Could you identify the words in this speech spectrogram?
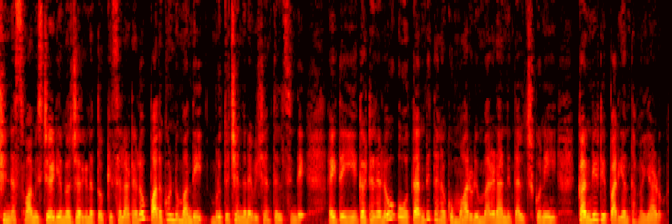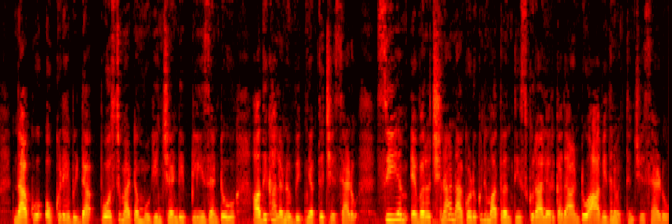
చిన్నస్వామి స్టేడియంలో జరిగిన తొక్కిసలాటలో పదకొండు మంది మృతి చెందిన విషయం తెలిసిందే. అయితే ఈ ఘటనలో ఓ తండ్రి తన కుమారుడి మరణాన్ని తలుచుకుని కన్నీటి పర్యంతమయ్యాడు. నాకు ఒక్కడే బిడ్డ పోస్టుమార్టం ముగించండి ప్లీజ్ అంటూ అధికారులను విజ్ఞప్తి చేశాడు. సీఎం ఎవరొచ్చినా నా కొడుకుని మాత్రం తీసుకురాలేరు కదా అంటూ ఆవేదన వ్యక్తం చేశాడు.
